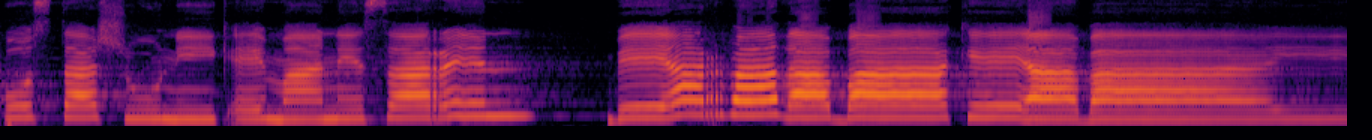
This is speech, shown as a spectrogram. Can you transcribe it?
postasunik eman ezarren, behar bada bakea bai.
